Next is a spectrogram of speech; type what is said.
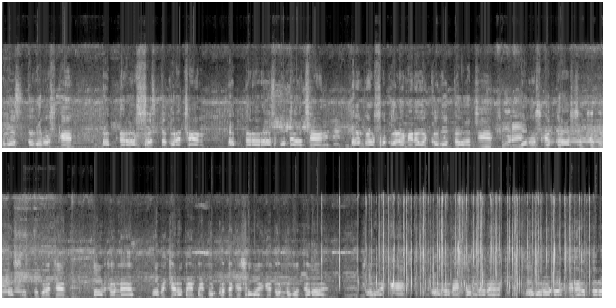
সমস্ত মানুষকে আপনারা আশ্বস্ত করেছেন আপনারা রাজপথে আছেন আমরা সকলে মিলে ঐক্যবদ্ধ আছি। মানুষকে আপনারা আশ্বস্ত আশ্বস্ত করেছেন তার জন্য আমি জেলা বিএনপির পক্ষ থেকে সবাইকে ধন্যবাদ জানাই। সবাইকে আগামী সংগ্রামে আবারও ডাক দিলে আপনারা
